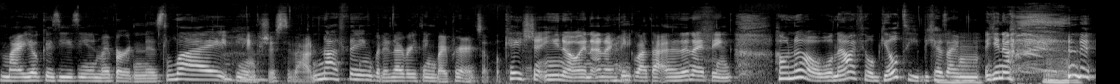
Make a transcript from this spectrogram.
my yoke is easy and my burden is light. Be Mm-hmm. anxious about nothing, but in everything by prayer and supplication. You know, and, and I think about that, and then I think, oh no, well now I feel guilty because I'm, Mm-hmm. you know,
